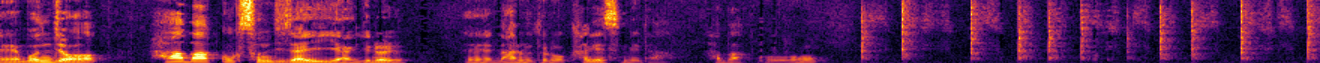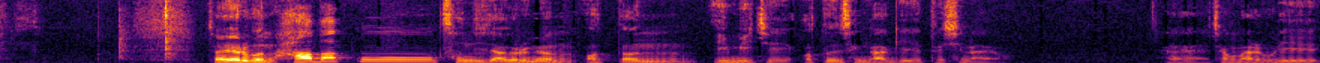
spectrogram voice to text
예, 먼저 하박국 선지자의 이야기를 예, 나누도록 하겠습니다. 하박국. 자, 여러분, 하박국 선지자 그러면 어떤 이미지, 어떤 생각이 드시나요? 예, 정말 우리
